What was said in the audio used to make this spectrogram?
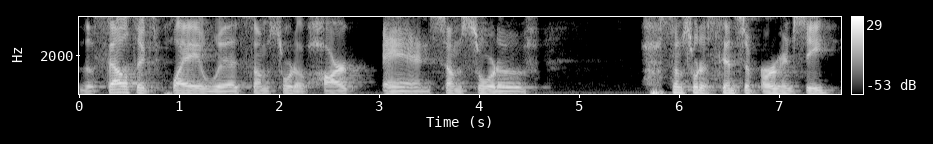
the Celtics play with some sort of heart and some sort of some sort of sense of urgency.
